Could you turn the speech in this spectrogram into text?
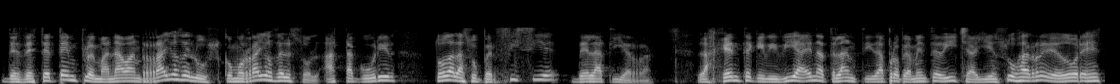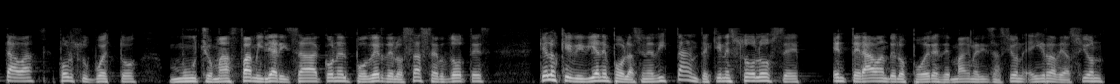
Desde este templo emanaban rayos de luz como rayos del sol hasta cubrir toda la superficie de la tierra. La gente que vivía en Atlántida propiamente dicha y en sus alrededores estaba, por supuesto, mucho más familiarizada con el poder de los sacerdotes que los que vivían en poblaciones distantes, quienes solo se enteraban de los poderes de magnetización e irradiación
